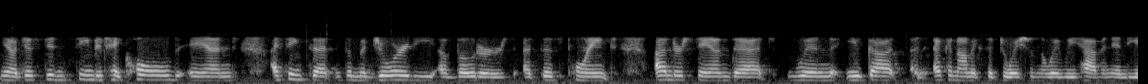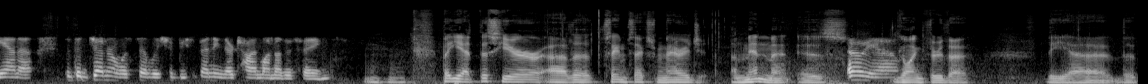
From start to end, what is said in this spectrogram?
you know, just didn't seem to take hold. And I think that the majority of voters at this point understand that when you've got an economic situation the way we have in Indiana, that the General Assembly should be spending their time on other things. But yet, this year, uh, the same-sex marriage amendment is Oh, yeah. going through the the uh, the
